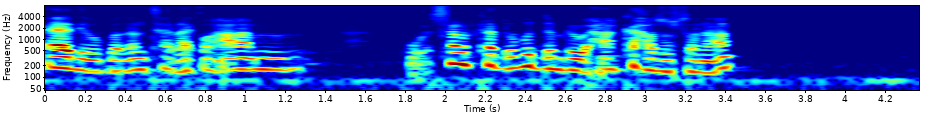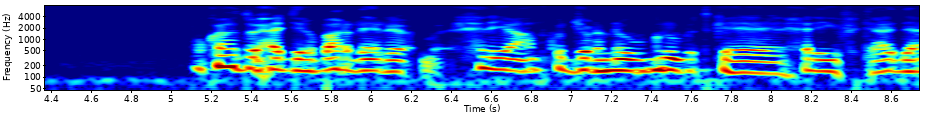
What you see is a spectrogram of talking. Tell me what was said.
aaday u badan tahay laakiin waxaan sanadkaad ugu dambey waxaan ka xasuusanaa. Bukaanada waxaa jira baardheer xilliga aan ku jirno gurmudka xilliga fatahaada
